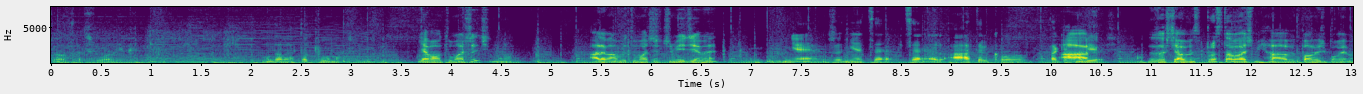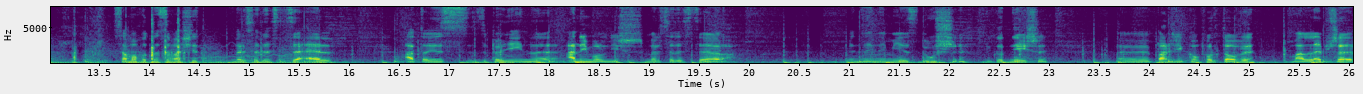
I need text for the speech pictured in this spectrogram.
co za człowiek. No dobra, to tłumacz. Ja mam tłumaczyć? No. Ale mam wytłumaczyć czym jedziemy? Nie, że nie C, CLA, tylko tak jak Ach. mówiłeś. No to chciałbym sprostować Michała wypowiedź, bowiem samochód nazywa się Mercedes CL. A to jest zupełnie inny animal niż Mercedes CL. Między innymi jest dłuższy, wygodniejszy, e, bardziej komfortowy, ma lepsze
